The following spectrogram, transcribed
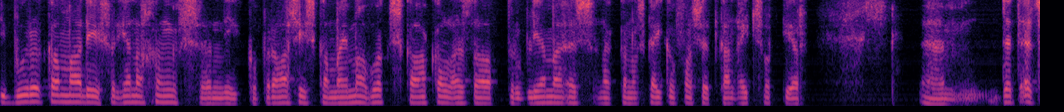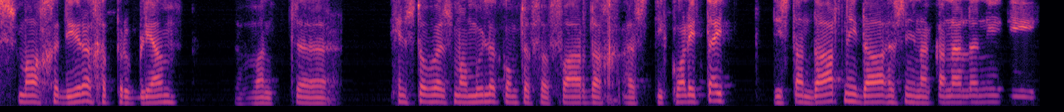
die boere kan maar die verenigings en die koöperasies kan my maar ook skakel as daar probleme is en dan kan ons kyk of ons dit kan uitsorteer. Ehm um, dit is maar gedurende probleem want uh en stowwe is maar moeilik om te vervaardig as die kwaliteit die standaard nie daar is nie dan kan hulle nie die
